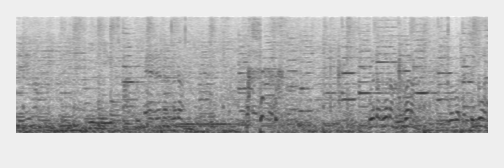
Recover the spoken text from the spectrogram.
Gigi sepatu. Eh, datang, datang. Gue dong, gue dong, gue dong. Gue kasih gue.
